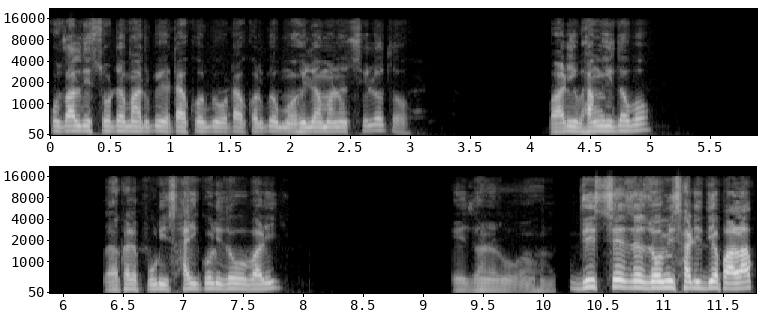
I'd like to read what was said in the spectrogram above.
কোদাল দিয়ে চোটে মারবি এটা করবে ওটা করবে মহিলা মানুষ ছিল তো। বাড়ি ভাঙিয়ে দেবো। এখানে পুরি ছাই করে দেবো বাড়ি। এই ধরনের দিচ্ছে যে জমি ছাড়ি দিয়ে পালাক।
